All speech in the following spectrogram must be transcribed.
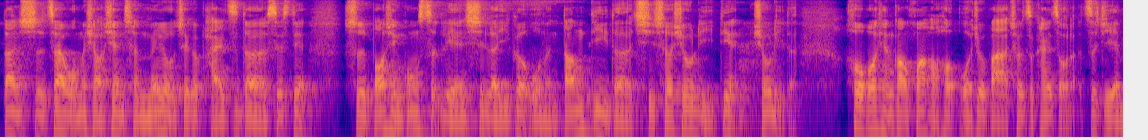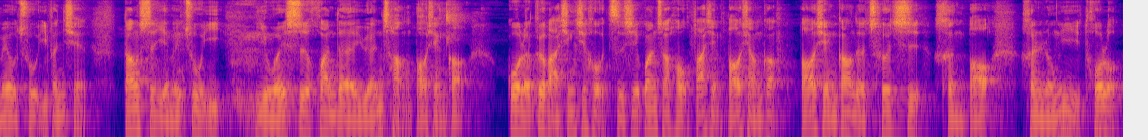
但是在我们小县城没有这个牌子的四 S 店，是保险公司联系了一个我们当地的汽车修理店修理的。后保险杠换好后，我就把车子开走了，自己也没有出一分钱。当时也没注意，以为是换的原厂保险杠。过了个把星期后，仔细观察后，发现保险杠保险杠的车漆很薄，很容易脱落，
